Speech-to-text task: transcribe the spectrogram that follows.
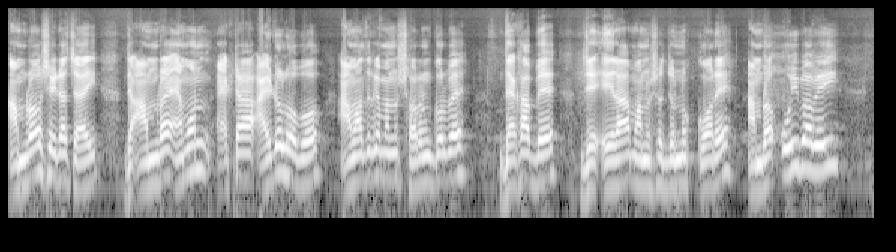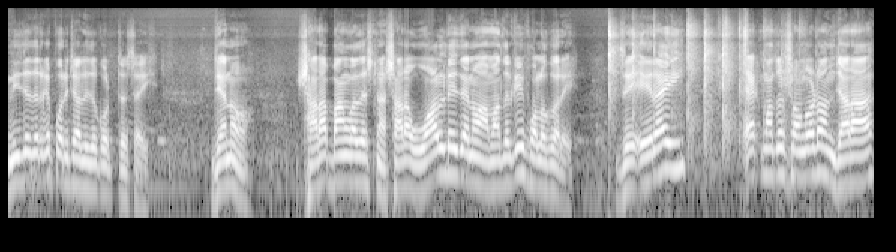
আমরাও সেটা চাই যে আমরা এমন একটা আইডল হব, আমাদেরকে মানুষ স্মরণ করবে দেখাবে যে এরা মানুষের জন্য করে, আমরা ওইভাবেই নিজেদেরকে পরিচালিত করতে চাই। যেন সারা বাংলাদেশ না, সারা ওয়ার্ল্ডে যেন আমাদেরকেই ফলো করে। যে এরাই একমাত্র সংগঠন যারা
